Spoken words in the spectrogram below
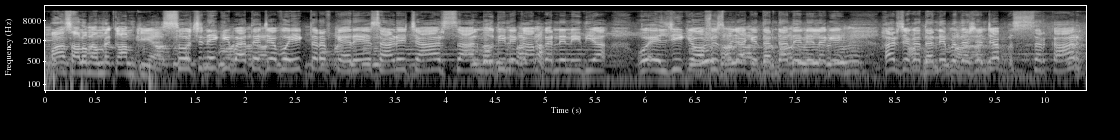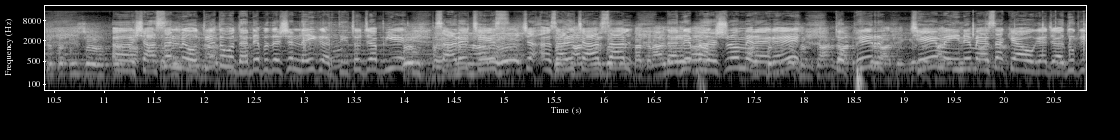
पाँच सालों में हमने काम किया है। सोचने की बात है जब वो एक तरफ़ कह रहे हैं साढ़े चार साल मोदी ने काम करने नहीं दिया वो एलजी के ऑफ़िस में जाके धरना देने लगे हर जगह धरने प्रदर्शन। जब सरकार शासन में होती है तो वो धरने प्रदर्शन नहीं करती। तो जब ये साढ़े छः साढ़े चार साल धरने प्रदर्शनों में रह गए तो फिर छः महीने में ऐसा क्या हो गया? जादू की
